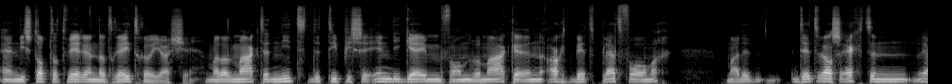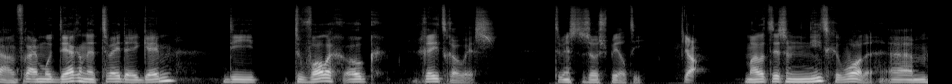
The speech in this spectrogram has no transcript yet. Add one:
En die stopt dat weer in dat retro jasje. Maar dat maakt het niet de typische indie game van we maken een 8-bit platformer. Maar dit, dit was echt een, ja, een vrij moderne 2D game die toevallig ook retro is. Tenminste, zo speelt hij. Ja. Maar dat is hem niet geworden. Ehm,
